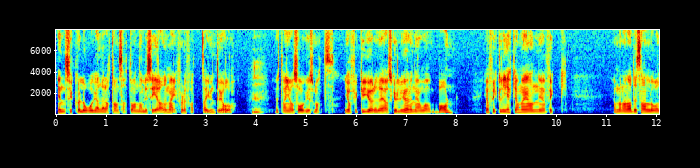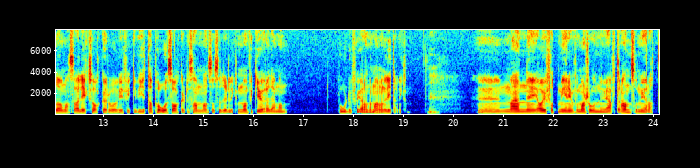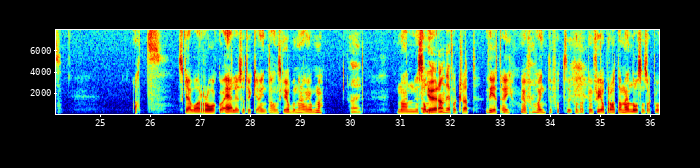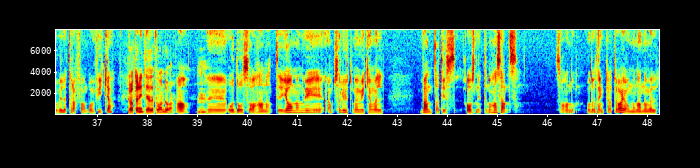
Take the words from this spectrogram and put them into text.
en psykolog eller att han satt och analyserade mig, för det fattar ju inte jag då. Mm. Utan jag såg ju som att jag fick ju göra det jag skulle göra när jag var barn. Jag fick leka med han, jag fick jag menar, han hade sandlåda och massa leksaker och vi fick vi hitta på saker tillsammans och så det liksom, man fick göra det man borde få göra när man var liten liksom. Mm. Eh, Men jag har ju fått mer information nu i efterhand som gör att att ska jag vara rak och ärlig så tycker jag inte han ska jobba med det han jobbar med. Nej. Men som Gör han det fortsatt? vet ej, jag har inte fått kontakten för jag pratade med en då som sagt var och ville träffa honom på en fika. Pratar ni i telefon då? Ja, Mm. eh, och då sa han att ja men vi absolut men vi kan väl vänta tills avsnitten har sänts. Sa han då. Och då tänkte jag att ja ja men han är väl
